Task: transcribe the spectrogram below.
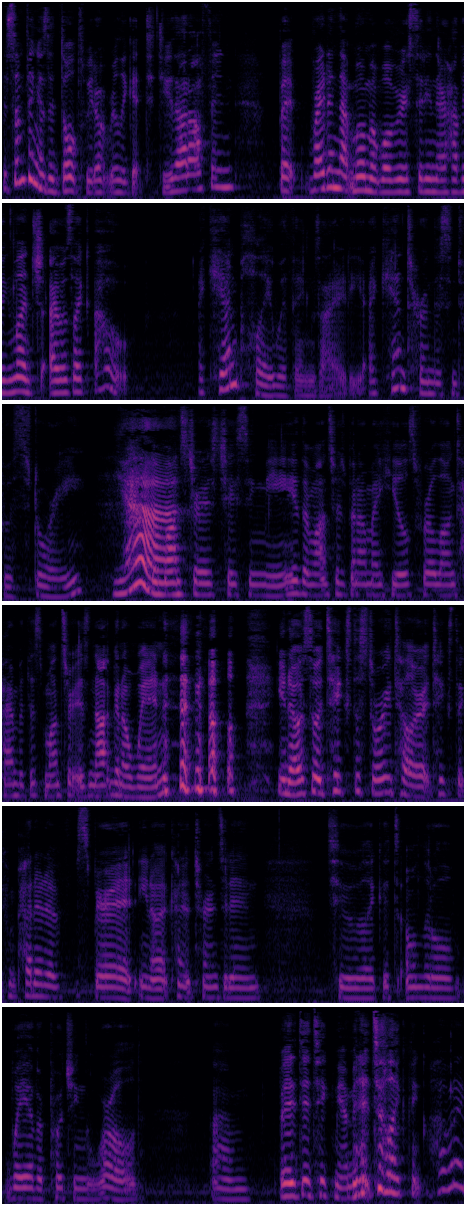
it's something as adults we don't really get to do that often. But right in that moment while we were sitting there having lunch, I was like, oh, I can play with anxiety. I can turn this into a story. Yeah. The monster is chasing me. The monster's been on my heels for a long time, but this monster is not going to win. you know, so it takes the storyteller, it takes the competitive spirit, you know, it kind of turns it in to like its own little way of approaching the world. Um, but it did take me a minute to like think, how would I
